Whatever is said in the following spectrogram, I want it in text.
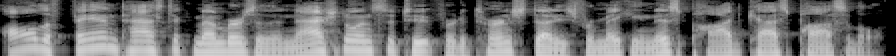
all the fantastic members of the National Institute for Deterrence Studies for making this podcast possible.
